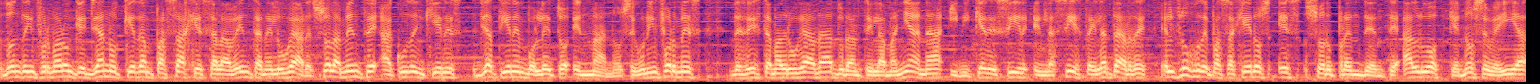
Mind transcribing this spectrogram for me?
donde informaron que ya no quedan pasajes a la venta en el lugar, solamente acuden quienes ya tienen boleto en mano. Según informes, desde esta madrugada, durante la mañana y ni qué decir en la siesta y la tarde, el flujo de pasajeros es sorprendente, algo que no se veía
